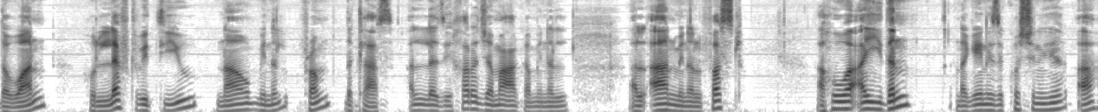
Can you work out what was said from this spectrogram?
the one who left with you now minal from the class. allazi kharaja ma'aka minal al-an min al-fasl ahuwa aidan and again is a question here a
